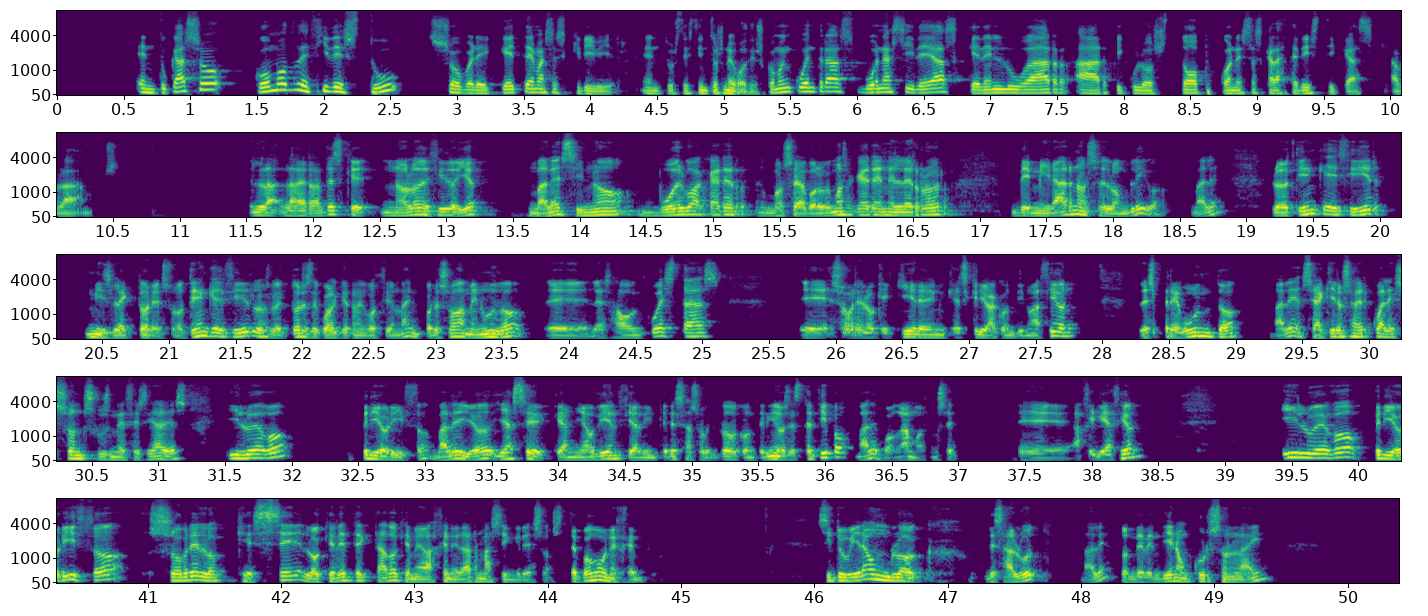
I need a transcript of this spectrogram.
En tu caso, ¿cómo decides tú sobre qué temas escribir en tus distintos negocios? ¿Cómo encuentras buenas ideas que den lugar a artículos top con esas características que hablábamos? La, la verdad es que no lo decido yo. ¿Vale? Si no, vuelvo a caer, o sea, volvemos a caer en el error de mirarnos el ombligo, ¿vale? Lo tienen que decidir mis lectores, o lo tienen que decidir los lectores de cualquier negocio online. Por eso a menudo eh, les hago encuestas eh, sobre lo que quieren que escriba a continuación, les pregunto, ¿vale? O sea, quiero saber cuáles son sus necesidades y luego priorizo, ¿vale? Yo ya sé que a mi audiencia le interesa sobre todo contenidos de este tipo, ¿vale? Pongamos, no sé, eh, afiliación, y luego priorizo sobre lo que sé, lo que he detectado que me va a generar más ingresos. Te pongo un ejemplo. Si tuviera un blog de salud, ¿vale? Donde vendiera un curso online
